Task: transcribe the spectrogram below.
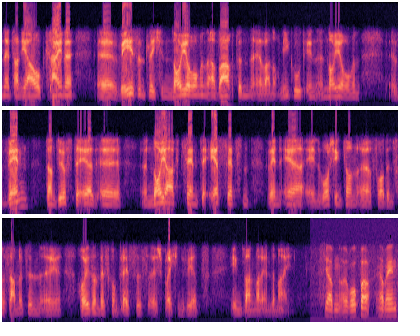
Netanyahu keine äh, wesentlichen Neuerungen erwarten. Er war noch nie gut in äh, Neuerungen. Wenn, dann dürfte er äh, neue Akzente erst setzen, wenn er in Washington äh, vor den versammelten äh, Häusern des Kongresses äh, sprechen wird, irgendwann mal Ende Mai. Sie haben Europa erwähnt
